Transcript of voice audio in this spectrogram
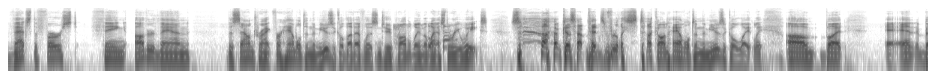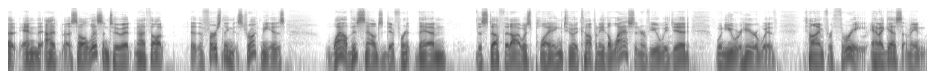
that's the first thing other than the soundtrack for Hamilton the musical that I've listened to probably in the last three weeks, because I've been really stuck on Hamilton the musical lately. Um, but and but and I so I listened to it and I thought the first thing that struck me is, wow, this sounds different than the stuff that I was playing to accompany the last interview we did when you were here with Time for Three. And I guess I mean,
